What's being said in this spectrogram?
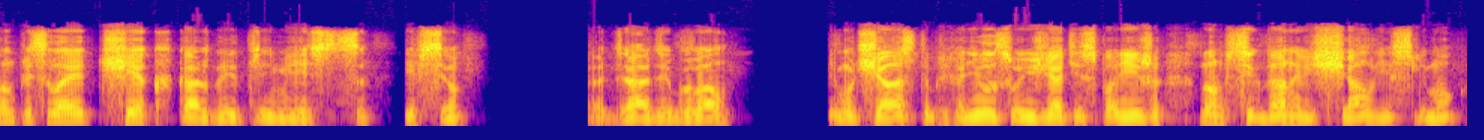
Он присылает чек каждые три месяца, и все. А дядя бывал? Ему часто приходилось уезжать из Парижа, но он всегда навещал, если мог.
